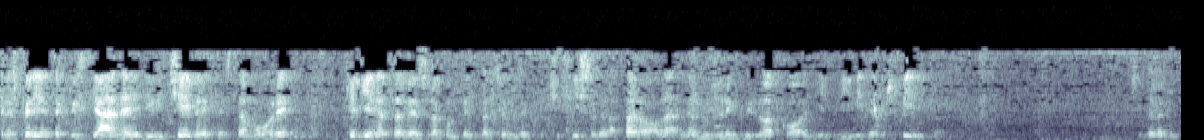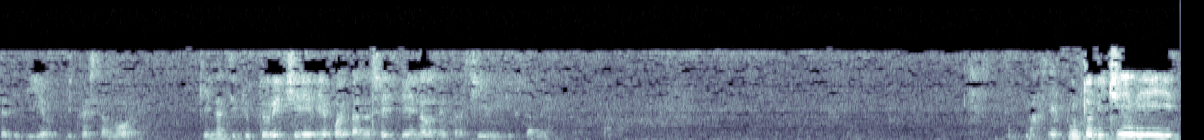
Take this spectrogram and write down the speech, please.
L'esperienza cristiana è di ricevere questo amore che viene attraverso la contemplazione del crocifisso della parola, nella misura in cui lo accogli, vivi dello Spirito, cioè della vita di Dio, di questo amore, che innanzitutto ricevi e poi quando sei pieno ne tracimi giustamente. appunto dicevi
